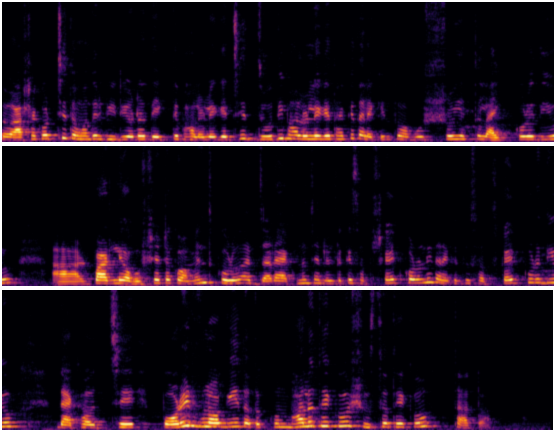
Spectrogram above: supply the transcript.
তো আশা করছি তোমাদের ভিডিওটা দেখতে ভালো লেগেছে। যদি ভালো লেগে থাকে তাহলে কিন্তু অবশ্যই একটা লাইক করে দিও। আর পারলে অবশ্যই একটা কমেন্ট করো। আর যারা এখনও চ্যানেলটাকে সাবস্ক্রাইব করোনি, তারা কিন্তু সাবস্ক্রাইব করে দিও। দেখা হচ্ছে পরের ব্লগে ততক্ষণ ভালো থেকো, সুস্থ থেকো। টাটা।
